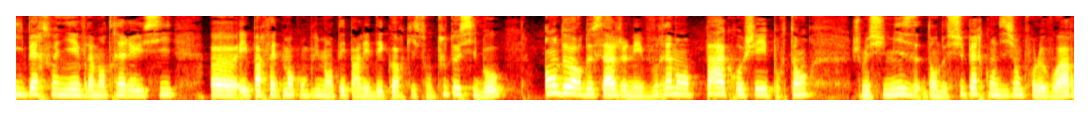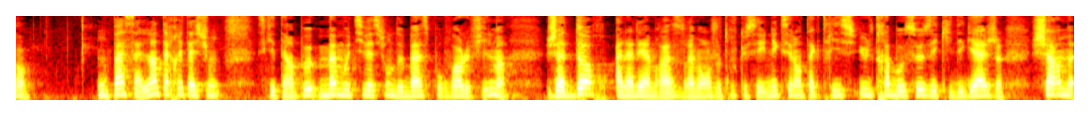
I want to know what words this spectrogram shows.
hyper soignée, vraiment très réussie euh, et parfaitement complimentée par les décors qui sont tout aussi beaux. En dehors de ça, je n'ai vraiment pas accroché et pourtant, je me suis mise dans de super conditions pour le voir. On passe à l'interprétation, ce qui était un peu ma motivation de base pour voir le film. J'adore Anna de Amras, vraiment. Je trouve que c'est une excellente actrice, ultra bosseuse et qui dégage charme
